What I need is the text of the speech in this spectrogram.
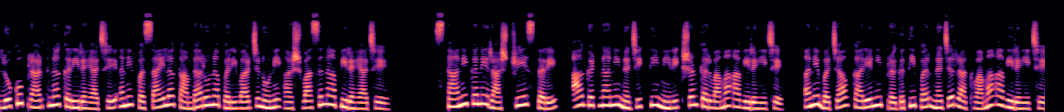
લોકો પ્રાર્થના કરી રહ્યા છે અને ફસાયેલા કામદારોના પરિવારજનોને આશ્વાસન આપી રહ્યા છે. સ્થાનિક અને રાષ્ટ્રીય સ્તરે આ ઘટનાની નજીકથી નિરીક્ષણ કરવામાં આવી રહી છે અને બચાવ કાર્યની પ્રગતિ પર નજર રાખવામાં આવી રહી છે.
